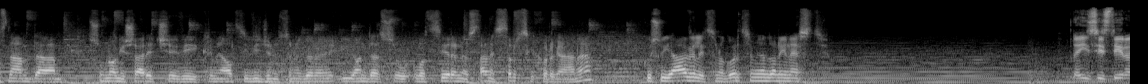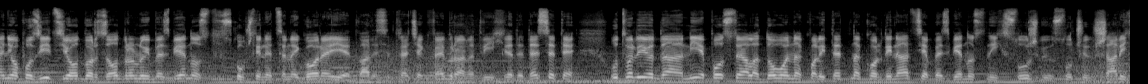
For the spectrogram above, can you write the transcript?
Znam da su mnogi Šarićevi kriminalci viđeni u Crnoj Gori i onda su locirani od strane srpskih organa koji su javili Crnogorcima i onda oni nestaju. Na insistiranje opozicije Odbor za odbranu i bezbjednost Skupštine Crne Gore je 23. februara 2010. utvrdio da nije postojala dovoljna kvalitetna koordinacija bezbjednostnih službi u slučaju Šarić,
